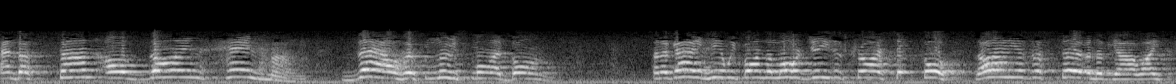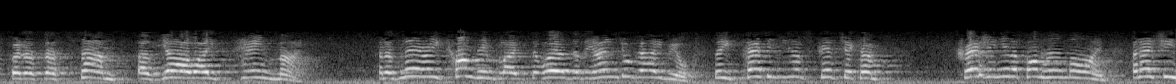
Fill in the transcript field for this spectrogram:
and the son of thine handmaid. Thou hast loosed my bonds. And again, here we find the Lord Jesus Christ set forth not only as the servant of Yahweh, but as the son of Yahweh's handmaid. And as Mary contemplates the words of the angel Gabriel, these passages of Scripture come crashing in upon her mind. And as she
